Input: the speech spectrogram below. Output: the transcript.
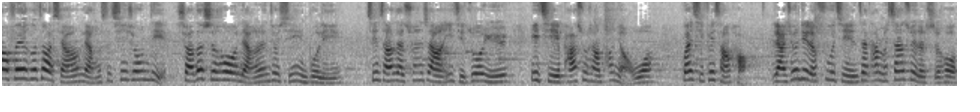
赵飞和赵翔两个是亲兄弟，小的时候两个人就形影不离，经常在村上一起捉鱼，一起爬树上掏鸟窝，关系非常好。两兄弟的父亲在他们三岁的时候，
